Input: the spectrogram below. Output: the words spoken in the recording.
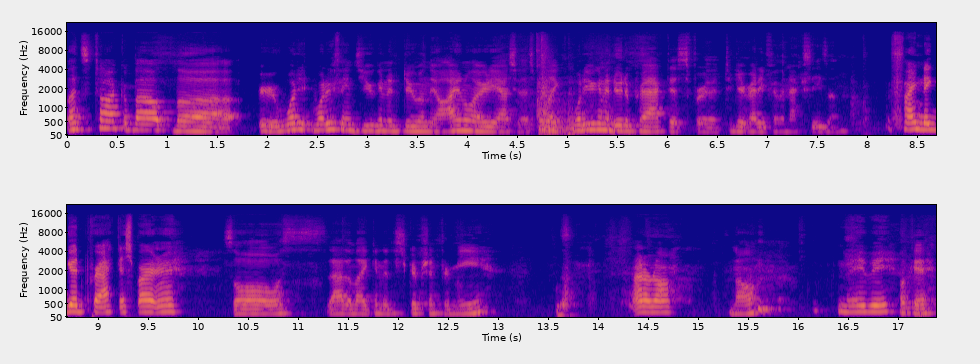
let's talk about the or what what are things you're gonna do in the I know I already asked you this, but like what are you gonna do to practice for to get ready for the next season? Find a good practice partner. So is that like in the description for me? I don't know. No? Maybe. Okay.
